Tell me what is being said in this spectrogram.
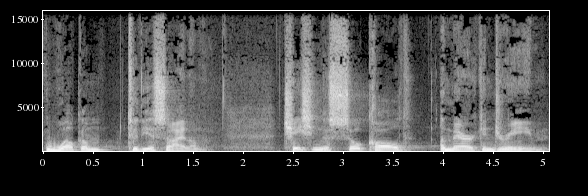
welcome to the asylum. Chasing the so called American dream.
